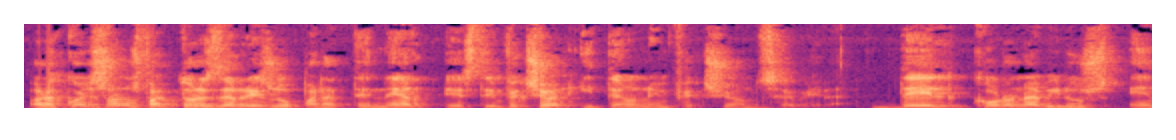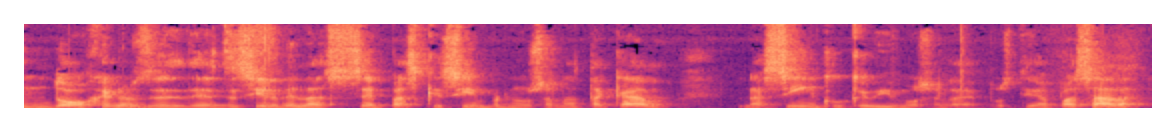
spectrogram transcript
Ahora, ¿cuáles son los factores de riesgo para tener esta infección y tener una infección severa? Del coronavirus endógeno, es decir, de las cepas que siempre nos han atacado, las cinco que vimos en la diapositiva pasada,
